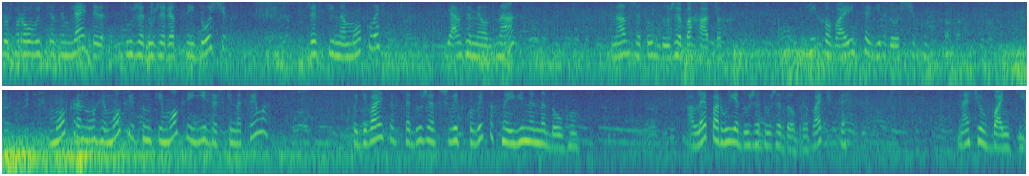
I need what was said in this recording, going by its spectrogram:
Випаровується земля, йде дуже-дуже рясний дощик. Вже всі намокли. Я вже не одна. Нас вже тут дуже багато. Всі ховаються від дощику. Мокра, ноги мокрі, сумки мокрі, іграшки накрила. Сподіваюся, все дуже швидко висохне і він ненадовго. Але парує дуже-дуже добре. Бачите? Наче в баньки.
